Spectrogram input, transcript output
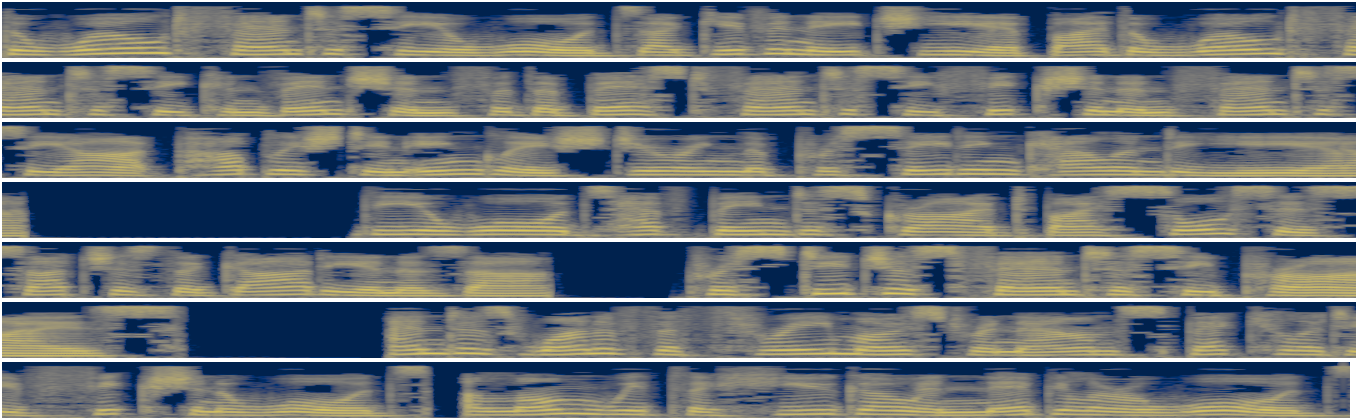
The World Fantasy Awards are given each year by the World Fantasy Convention for the best fantasy fiction and fantasy art published in English during the preceding calendar year. The awards have been described by sources such as The Guardian as a prestigious fantasy prize and as one of the three most renowned speculative fiction awards, along with the Hugo and Nebula Awards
